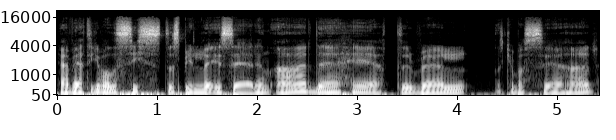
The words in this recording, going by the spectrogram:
jeg vet ikke hva det siste spillet i serien er. Det heter vel Skal jeg bare se her.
